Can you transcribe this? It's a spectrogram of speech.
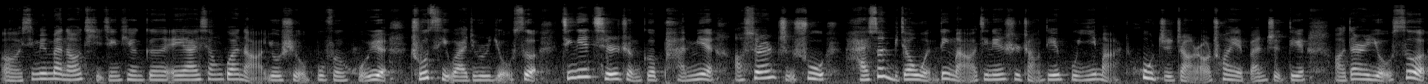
呃，芯片半导体今天跟 AI 相关的啊，又是有部分活跃。除此以外，就是有色。今天其实整个盘面啊，虽然指数还算比较稳定嘛啊，今天是。涨跌不一嘛，沪指涨，然后创业板指跌啊。但是有色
